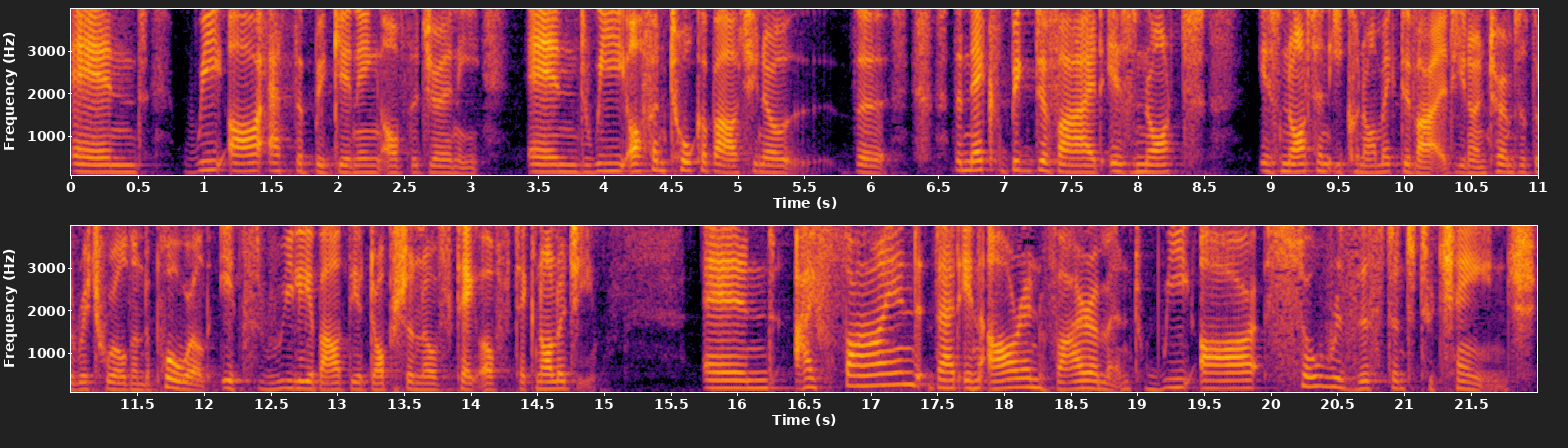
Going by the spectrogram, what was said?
and we are at the beginning of the journey. And we often talk about, you know, the the next big divide is not is not an economic divide, you know, in terms of the rich world and the poor world. It's really about the adoption of te- of technology. And I find that in our environment, we are so resistant to change.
